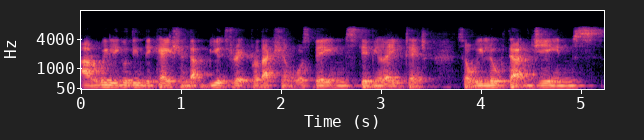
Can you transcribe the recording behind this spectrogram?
a really good indication that butyrate production was being stimulated. So we looked at genes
